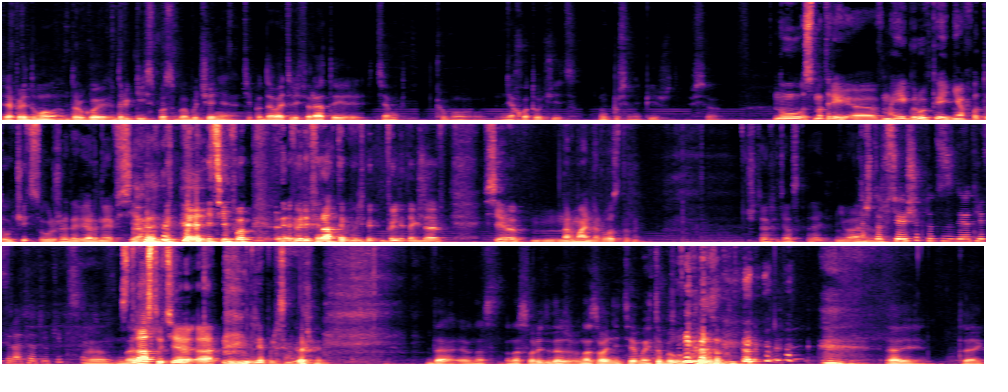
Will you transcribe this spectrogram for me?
Я придумал другой, другие способы обучения, типа давать рефераты тем, кому неохота учиться. Ну, пусть они пишут, все. Ну, смотри, э, в моей группе неохота учиться уже, наверное, всем. Типа, рефераты были, тогда все нормально розданы. Что я хотел сказать, не А важно. что, все еще кто-то задает рефераты от руки писать? Э, наш- Здравствуйте, э, Глеб Александрович. Да, и у нас, у нас вроде даже в названии темы это было указано. Так,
